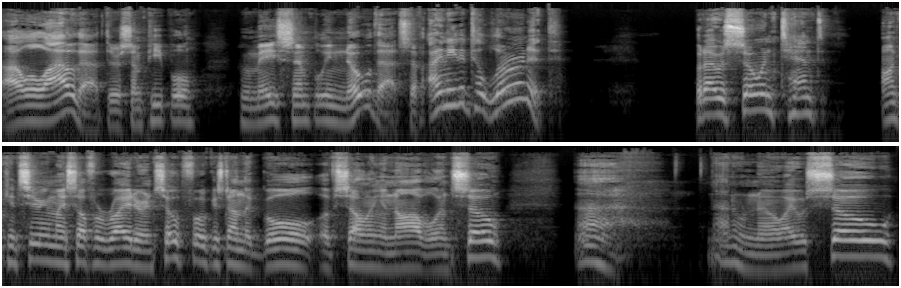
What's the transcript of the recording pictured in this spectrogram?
I'll allow that. There's some people who may simply know that stuff. I needed to learn it. But I was so intent on considering myself a writer and so focused on the goal of selling a novel and so, uh, I don't know, I was so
